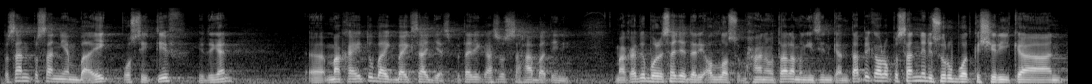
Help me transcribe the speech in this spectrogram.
pesan-pesan yang baik, positif gitu kan? E, maka itu baik-baik saja seperti di kasus sahabat ini maka itu boleh saja dari Allah subhanahu wa ta'ala mengizinkan tapi kalau pesannya disuruh buat kesyirikan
